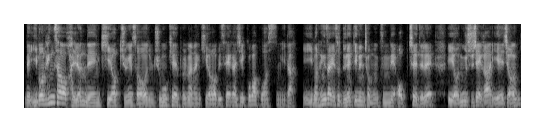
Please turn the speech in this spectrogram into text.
네, 이번 행사와 관련된 기업 중에서 좀 주목해 볼 만한 기업이 세 가지 꼽아 보았습니다. 이번 행사에서 눈에 띄는 점은 국내 업체들의 연구 주제가 예전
